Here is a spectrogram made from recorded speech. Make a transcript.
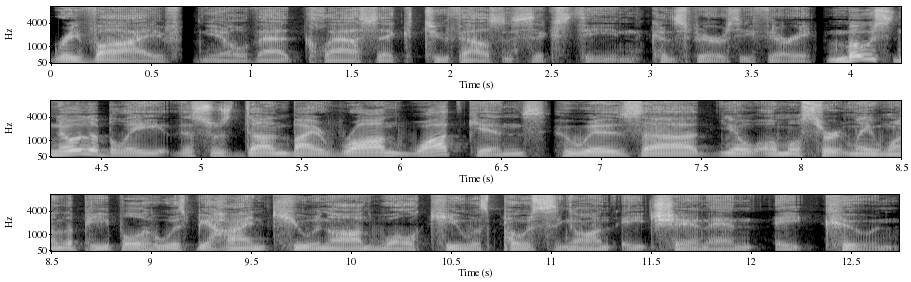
revive, you know, that classic 2016 conspiracy theory. Most notably, this was done by Ron Watkins, who is, uh, you know, almost certainly one of the people who was behind QAnon while Q was posting on 8chan and 8kun.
